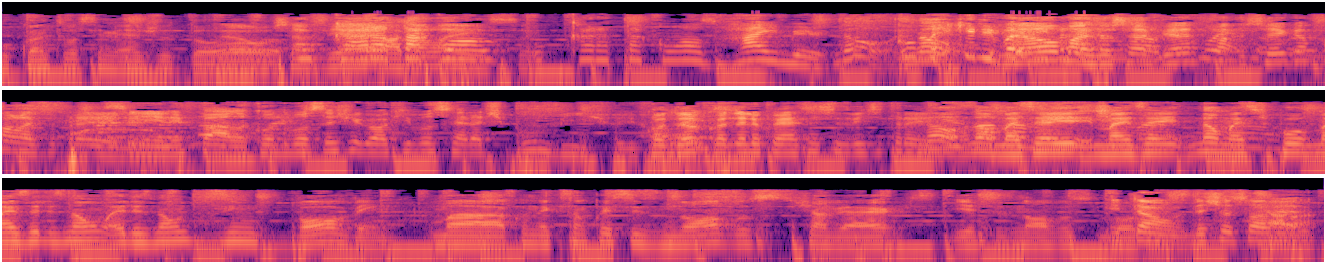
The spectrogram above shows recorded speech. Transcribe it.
o quanto você me ajudou. Não, o O Xavier cara, tá fala com, isso. o cara tá com Alzheimer. Não, Como não, é que ele vai Não, mas o Xavier coisa, chega a falar isso pra ele. Sim, ele fala, quando você chegou aqui você era tipo um bicho. Ele Quando, eu- quando ele conhece a X-23. Não, não, mas aí, mas aí, não, mas tipo, mas eles não, eles não desenvolvem uma conexão com esses novos Xavier e esses novos Logans. Então, deixa eu só, Sabe?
